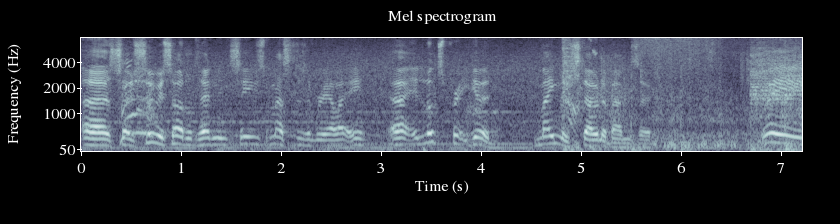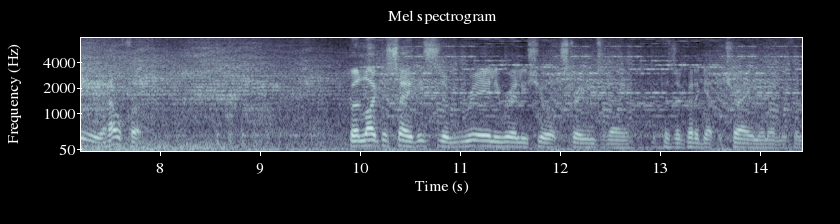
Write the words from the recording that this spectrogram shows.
Uh, so, Suicidal Tendencies, Masters of Reality. Uh, it looks pretty good. Mainly stoner bands, though. Health up. But like I say, this is a really, really short stream today because I've got to get the train and everything.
